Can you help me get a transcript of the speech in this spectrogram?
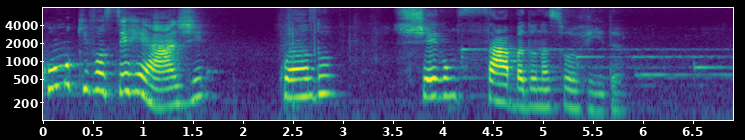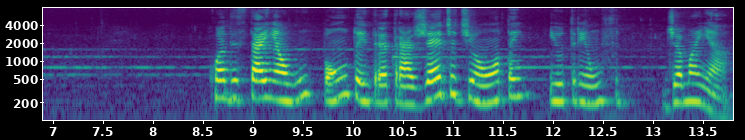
como que você reage quando chega um sábado na sua vida. Quando está em algum ponto entre a tragédia de ontem e o triunfo de amanhã.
